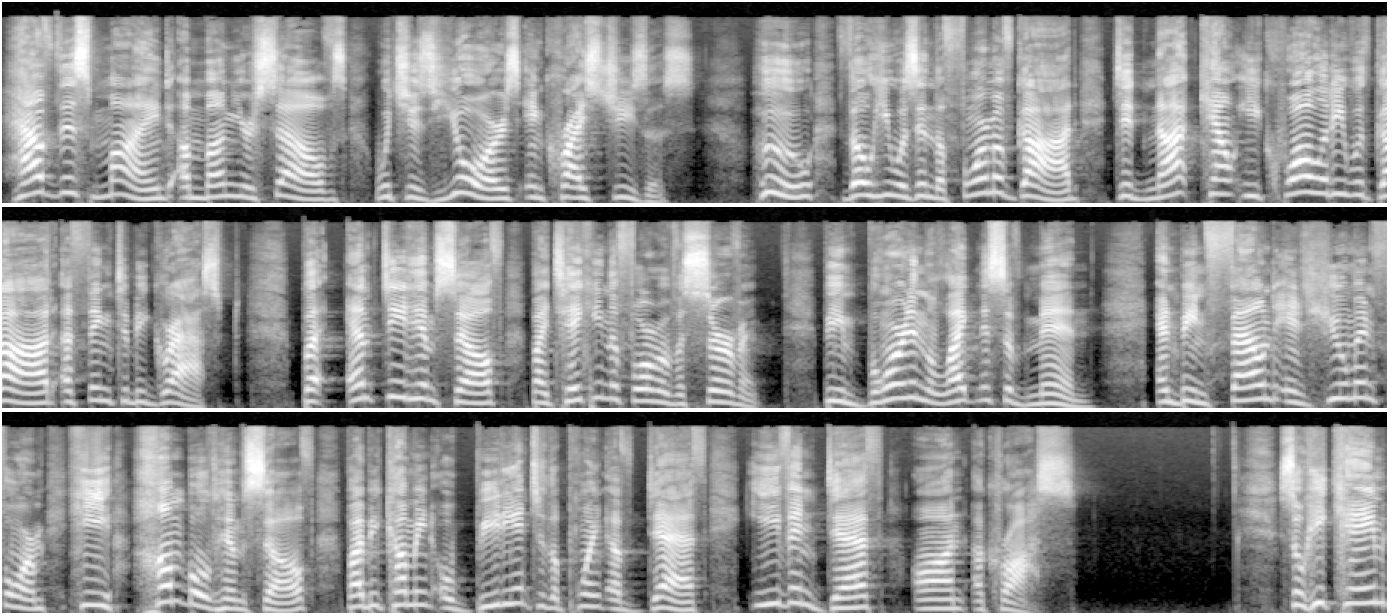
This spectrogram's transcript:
Have this mind among yourselves, which is yours in Christ Jesus, who, though he was in the form of God, did not count equality with God a thing to be grasped, but emptied himself by taking the form of a servant. Being born in the likeness of men and being found in human form, he humbled himself by becoming obedient to the point of death, even death on a cross. So he came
